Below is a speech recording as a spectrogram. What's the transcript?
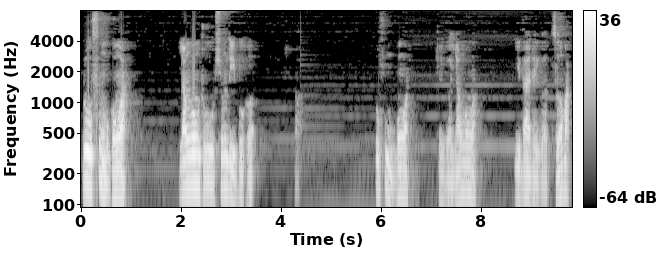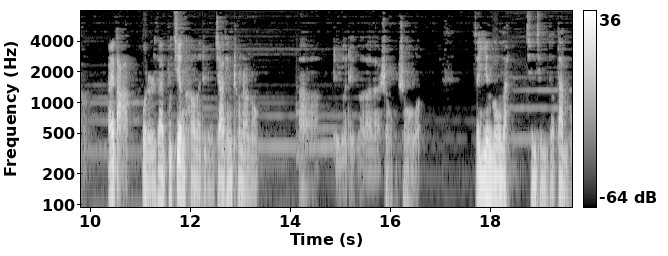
入父母宫啊，阳宫主兄弟不和啊。入父母宫啊，这个阳宫啊，易在这个责骂、挨打，或者是在不健康的这种家庭成长中啊，这个这个生生活。在阴宫呢，亲情比较淡薄。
